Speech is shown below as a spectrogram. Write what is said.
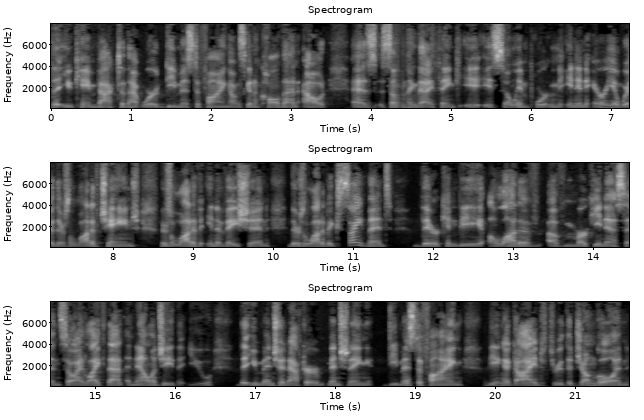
that you came back to that word demystifying. I was going to call that out as something that I think is so important in an area where there's a lot of change, there's a lot of innovation, there's a lot of excitement, there can be a lot of of murkiness and so i like that analogy that you that you mentioned after mentioning demystifying being a guide through the jungle and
